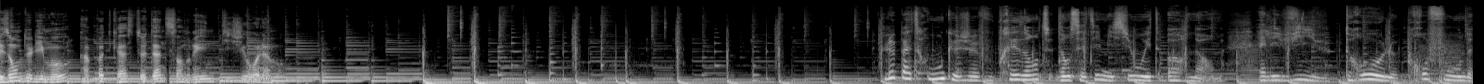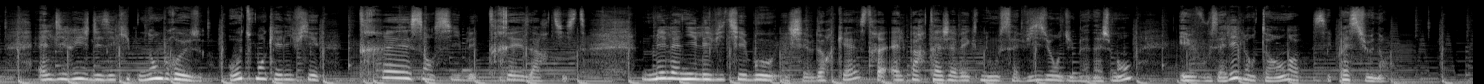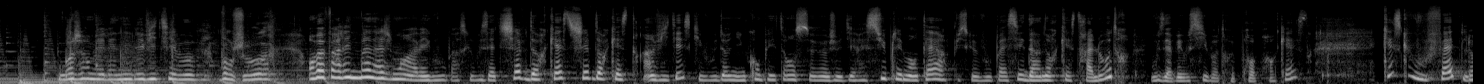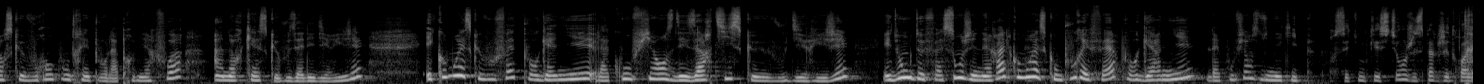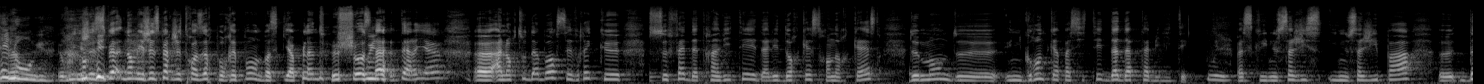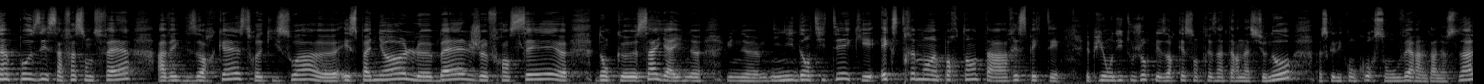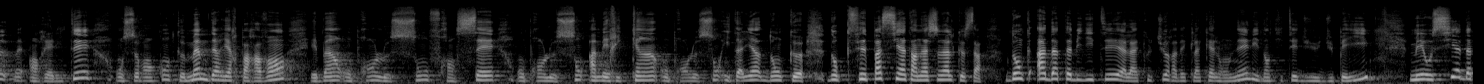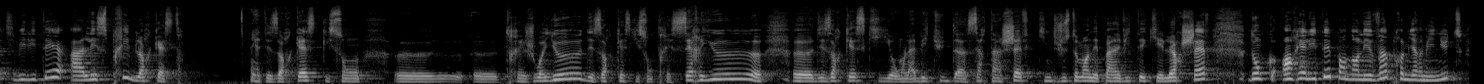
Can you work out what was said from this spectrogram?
Les Ondes de Limo, un podcast d'Anne-Sandrine Di Girolamo. Le patron que je vous présente dans cette émission est hors norme. Elle est vive, drôle, profonde. Elle dirige des équipes nombreuses, hautement qualifiées, très sensibles et très artistes. Mélanie Lévitier-Beau est chef d'orchestre. Elle partage avec nous sa vision du management et vous allez l'entendre, c'est passionnant. Bonjour Mélanie Lévitier-Beau. Bonjour. On va parler de management avec vous parce que vous êtes chef d'orchestre, chef d'orchestre invité, ce qui vous donne une compétence, euh, je dirais, supplémentaire puisque vous passez d'un orchestre à l'autre. Vous avez aussi votre propre orchestre. Qu'est-ce que vous faites lorsque vous rencontrez pour la première fois un orchestre que vous allez diriger Et comment est-ce que vous faites pour gagner la confiance des artistes que vous dirigez Et donc, de façon générale, comment est-ce qu'on pourrait faire pour gagner la confiance d'une équipe? C'est une question, j'espère que j'ai trois Très heures. longue. Oui, j'espère, non, mais j'espère que j'ai trois heures pour répondre parce qu'il y a plein de choses à l'intérieur. Euh, alors, tout d'abord, c'est vrai que ce fait d'être invité et d'aller d'orchestre en orchestre demande euh, une grande capacité d'adaptabilité. Parce qu'il ne s'agit, il ne s'agit pas euh, d'imposer sa façon de faire avec des orchestres qui soient espagnols, belges, français. donc, ça, il y a une, une, une identité qui est extrêmement importante à respecter. Et puis, on dit toujours que les orchestres sont très internationaux parce que les concours sont ouverts à l'international, mais en réalité, on se rend compte que même derrière paravent, eh ben, on prend le son français, on prend le son américain, on prend le son italien, donc euh, donc c'est pas si international que ça. Donc adaptabilité à la culture avec laquelle on est, l'identité du, du pays, mais aussi adaptabilité à l'esprit de l'orchestre. Il y a des orchestres qui sont euh, euh, très joyeux, des orchestres qui sont très sérieux, euh, des orchestres qui ont l'habitude d'un certain chef qui justement n'est pas invité, qui est leur chef. Donc en réalité, pendant les 20 premières minutes,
